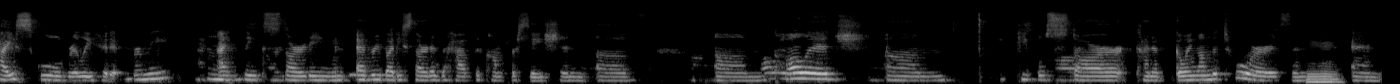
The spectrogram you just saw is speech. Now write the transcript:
high school really hit it for me. I Mhm. think starting when everybody started to have the conversation of um, college, um, people start kind of going on the tours and Mm, and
